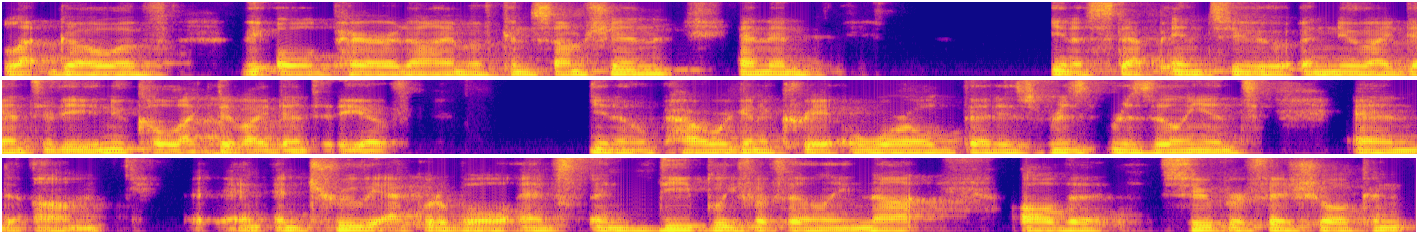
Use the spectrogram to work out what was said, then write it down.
let go of the old paradigm of consumption and then you know step into a new identity a new collective identity of you know how we're going to create a world that is res- resilient and um and, and truly equitable and and deeply fulfilling not all the superficial con,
